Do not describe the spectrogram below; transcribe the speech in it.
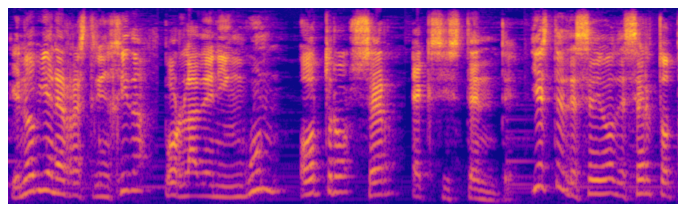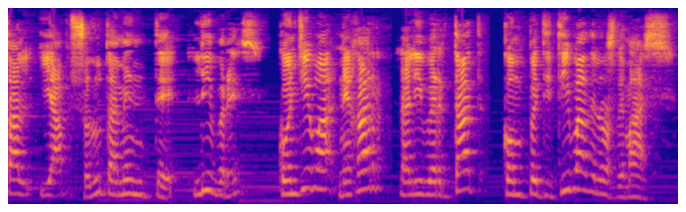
que no viene restringida por la de ningún otro ser existente. Y este deseo de ser total y absolutamente libres conlleva negar la libertad competitiva de los demás,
